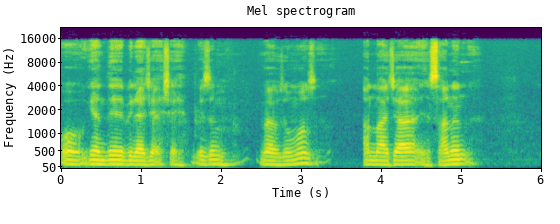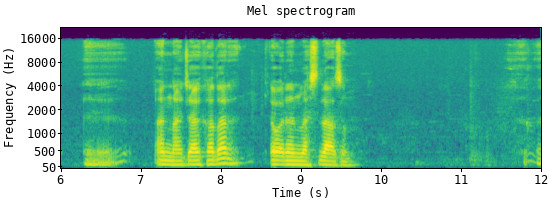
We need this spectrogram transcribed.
o kendi bileceği şey. Bizim mevzumuz anlayacağı insanın e, anlayacağı kadar öğrenmesi lazım. E,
